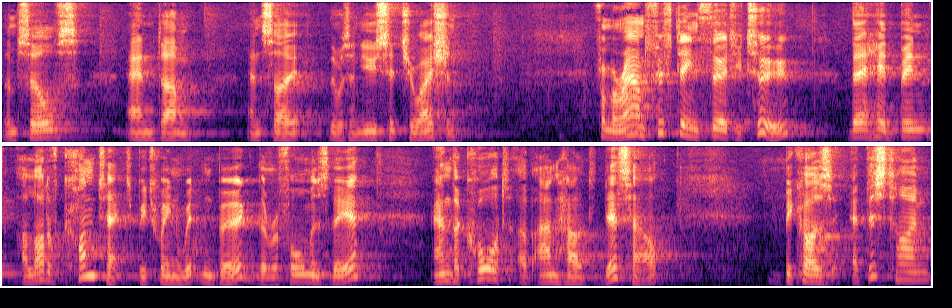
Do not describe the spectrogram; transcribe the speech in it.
themselves, and, um, and so there was a new situation. From around 1532, there had been a lot of contact between Wittenberg, the reformers there, and the court of Anhalt Dessau, because at this time,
